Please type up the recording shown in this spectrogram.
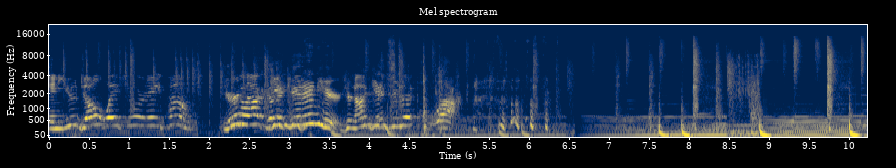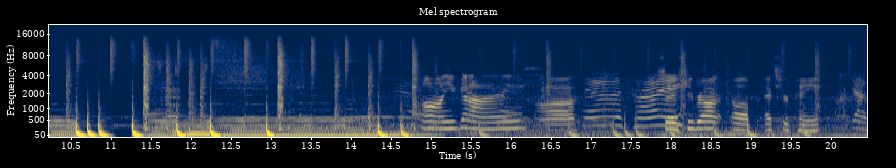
and you don't weigh 280 pounds. You're, not, gonna getting get in here. You're not getting through that block. Aw, you guys. Uh, Yes, hi. So she brought up extra paint. yes.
